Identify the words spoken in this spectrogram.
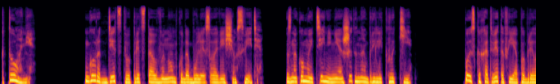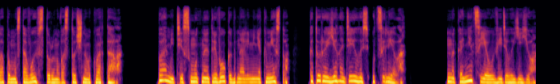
Кто они? Город детства предстал в ином, куда более зловещем свете. Знакомые тени неожиданно обрели клыки — в поисках ответов я побрела по мостовой в сторону восточного квартала. Память и смутная тревога гнали меня к месту, которое, я надеялась, уцелело. Наконец я увидела ее.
